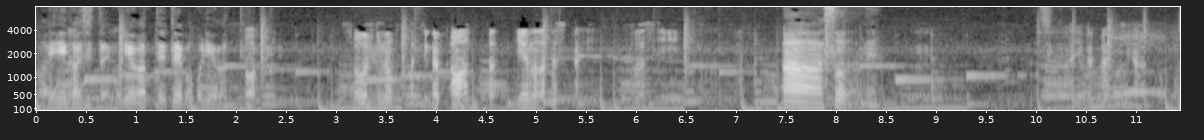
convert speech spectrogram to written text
まあ、映画自体盛り上がってるといえば盛り上がってるっていう。消費の形が変わったっていうのが確かに正しいかも。ああそうだね。うん。確かに映画館違うと思う。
